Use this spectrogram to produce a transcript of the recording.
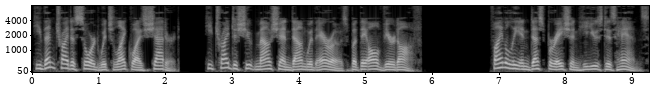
He then tried a sword which likewise shattered. He tried to shoot Miaoshan down with arrows but they all veered off. Finally in desperation he used his hands.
